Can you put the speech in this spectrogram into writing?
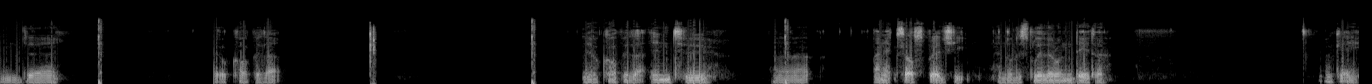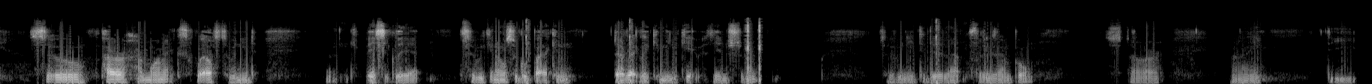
And uh, they'll copy that. They'll copy that into uh, an Excel spreadsheet and they'll display their own data. Okay, so power harmonics, what else do we need? That's basically it. So we can also go back and directly communicate with the instrument. So we need to do that, for example, star I D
